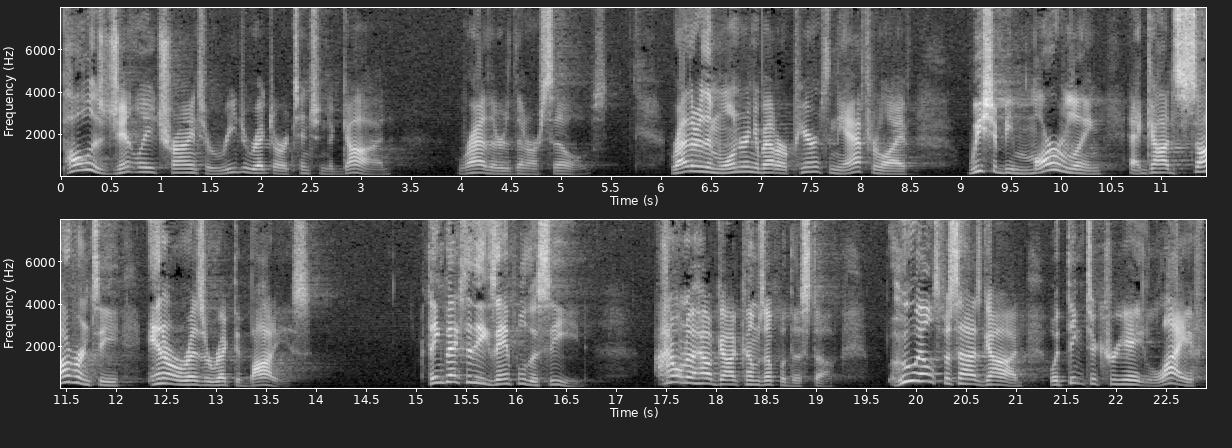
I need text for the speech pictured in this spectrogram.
Paul is gently trying to redirect our attention to God rather than ourselves. Rather than wondering about our appearance in the afterlife, we should be marveling at God's sovereignty in our resurrected bodies. Think back to the example of the seed. I don't know how God comes up with this stuff. Who else besides God would think to create life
